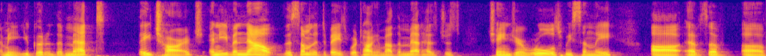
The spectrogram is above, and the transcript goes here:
I mean, you go to the Met they charge. And even now, the, some of the debates we're talking about, the Met has just changed their rules recently. Uh, as of, of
